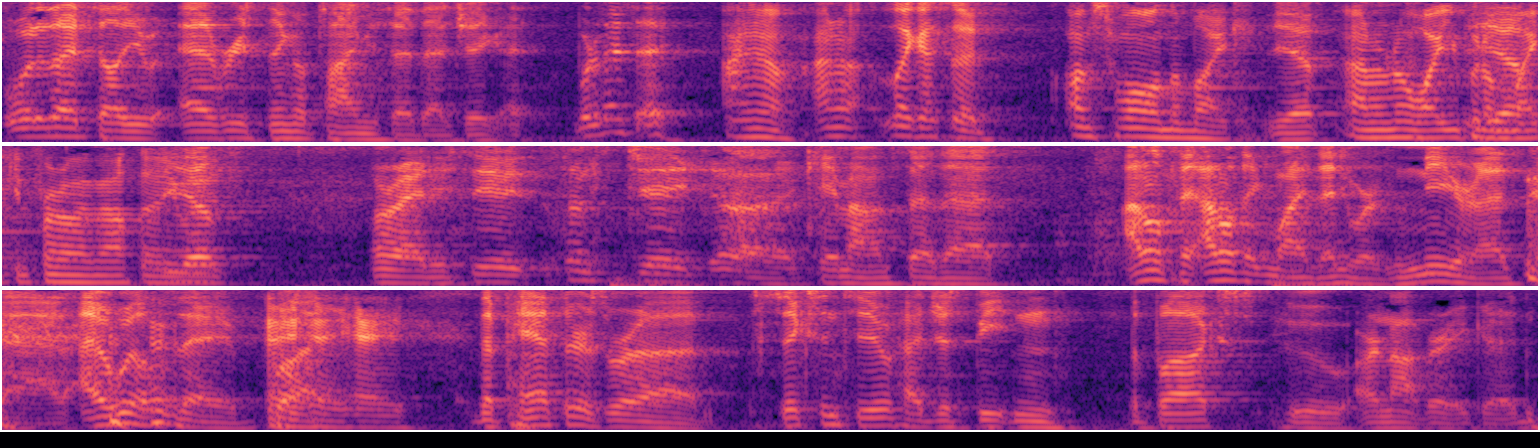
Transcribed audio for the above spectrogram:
What did I tell you every single time you said that, Jake? What did I say? I know. I know. Like I said, I'm swallowing the mic. Yep. I don't know why you put a Yep. mic in front of my mouth, anyways. Alrighty. See, since Jake uh, came out and said that, I don't think I don't think mine's anywhere near as bad. I will say, but Hey, hey, hey. the Panthers were uh, six and two, had just beaten the Bucks, who are not very good.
